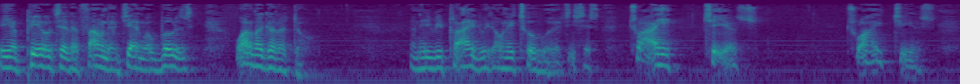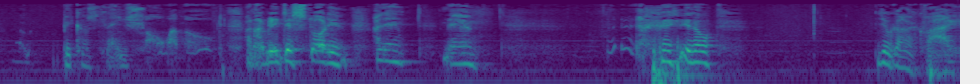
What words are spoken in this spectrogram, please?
He appealed to the founder, General Booth, what am I going to do? And he replied with only two words. He says, try tears. Try tears. Because they so were moved. And I read this story and I man, you know, you gotta cry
